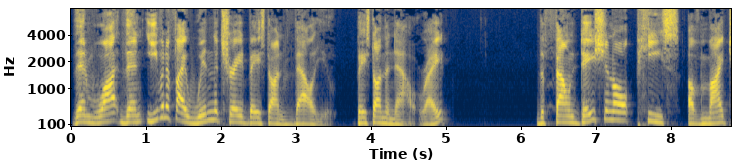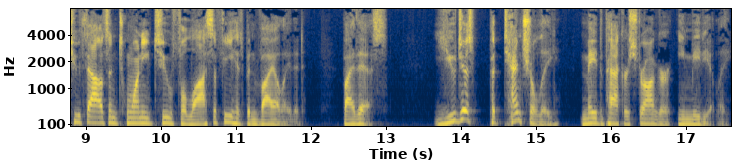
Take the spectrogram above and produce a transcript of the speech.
then what then even if I win the trade based on value, based on the now, right? The foundational piece of my 2022 philosophy has been violated by this. You just potentially made the Packers stronger immediately.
